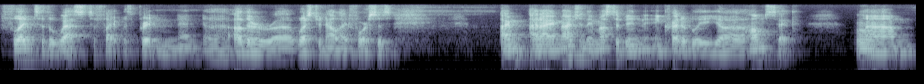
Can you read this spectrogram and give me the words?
fled to the west to fight with Britain and uh, other uh, Western Allied forces. I'm, and I imagine they must have been incredibly uh, homesick. Mm. Um,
